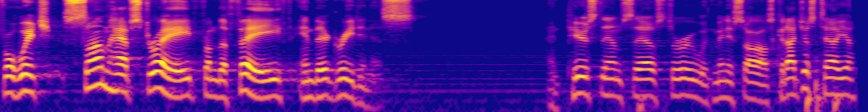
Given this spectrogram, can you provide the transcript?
for which some have strayed from the faith in their greediness and pierced themselves through with many sorrows. Could I just tell you?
